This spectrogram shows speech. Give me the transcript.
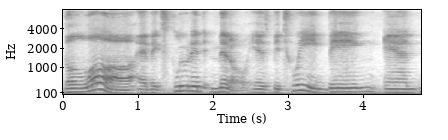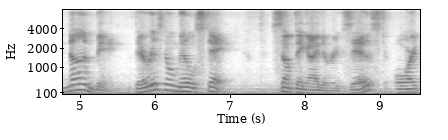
The law of excluded middle is between being and non-being. There is no middle state. Something either exists or it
